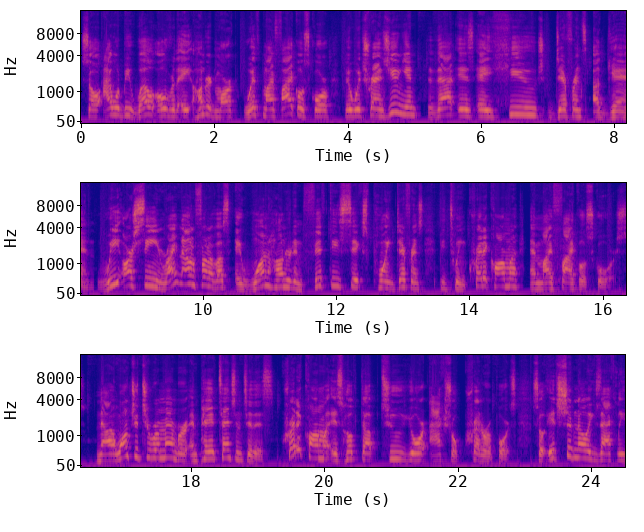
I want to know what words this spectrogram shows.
so I would be well over the 800 mark with my FICO score, but with TransUnion, that is a huge difference again. We are seeing right now in front of us a 156 point difference between Credit Karma and my FICO scores. Now, I want you to remember and pay attention to this. Credit Karma is hooked up to your actual credit reports. So it should know exactly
